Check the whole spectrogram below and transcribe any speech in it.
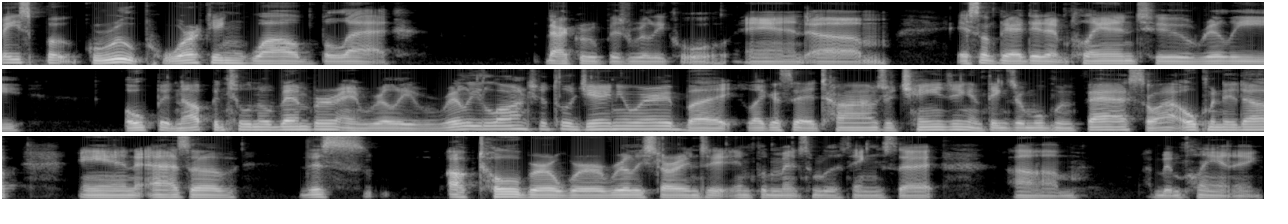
Facebook group Working While Black. That group is really cool. And um, it's something I didn't plan to really open up until November and really, really launch until January. But like I said, times are changing and things are moving fast. So I opened it up. And as of this October, we're really starting to implement some of the things that um, I've been planning.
